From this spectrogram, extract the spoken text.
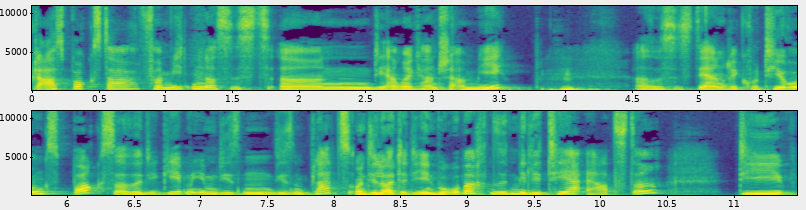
Glasbox da vermieten, das ist äh, die amerikanische Armee. Mhm also es ist deren Rekrutierungsbox, also die geben ihm diesen, diesen Platz. Und die Leute, die ihn beobachten, sind Militärärzte, die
